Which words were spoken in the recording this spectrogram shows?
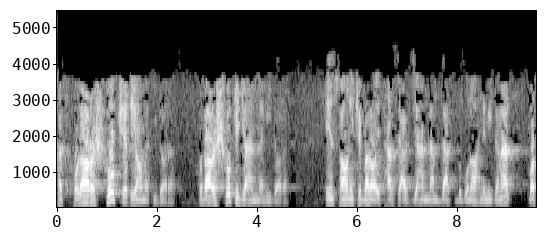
پس خدا را شکر قیامتی دارد. خدا را شکر جهنمی دارد. انسانی که برای ترس از جهنم دست به گناه نمی‌زند باید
